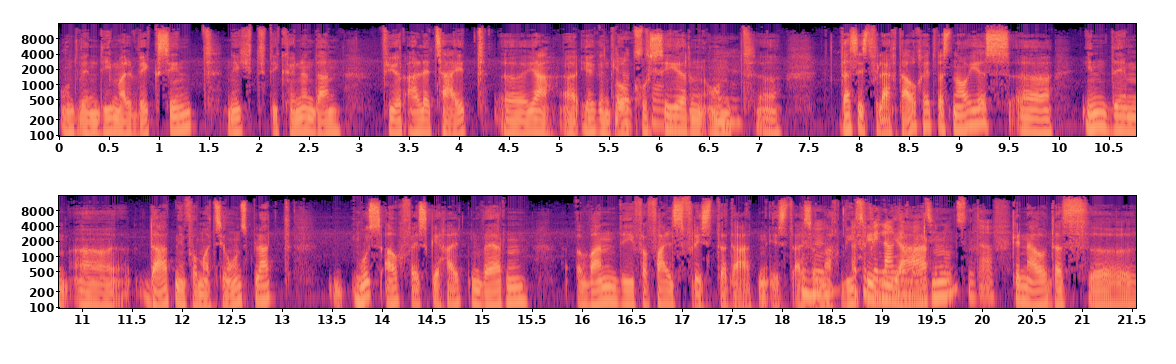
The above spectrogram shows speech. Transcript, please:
Und wenn die mal weg sind, nicht, die können dann für alle Zeit äh, ja, äh, irgendwo kursieren. Und mhm. äh, das ist vielleicht auch etwas Neues. Äh, in dem äh, Dateninformationsblatt muss auch festgehalten werden, wann die Verfallsfrist der Daten ist. Also mhm. nach wie also vielen wie Jahren genau das äh,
